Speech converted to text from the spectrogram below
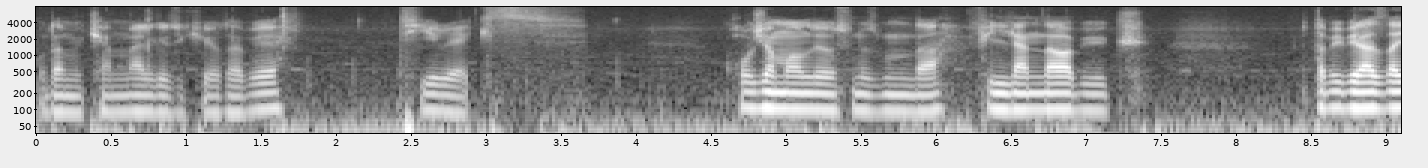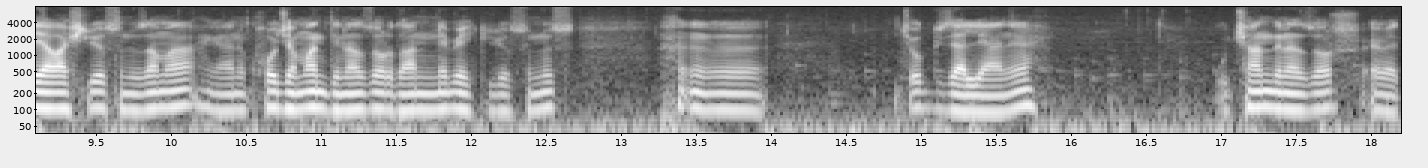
Bu da mükemmel gözüküyor tabi. T-Rex. Kocaman alıyorsunuz bunda. Filden daha büyük. Tabi biraz da yavaşlıyorsunuz ama yani kocaman dinozordan ne bekliyorsunuz? Çok güzel yani. Uçan dinozor. Evet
